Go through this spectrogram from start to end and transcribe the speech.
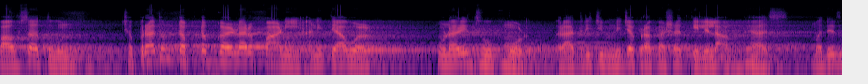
पावसातून छपरातून टपटप गळणारं पाणी आणि त्यावर होणारी झोपमोड रात्री चिमणीच्या प्रकाशात केलेला अभ्यास मध्येच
